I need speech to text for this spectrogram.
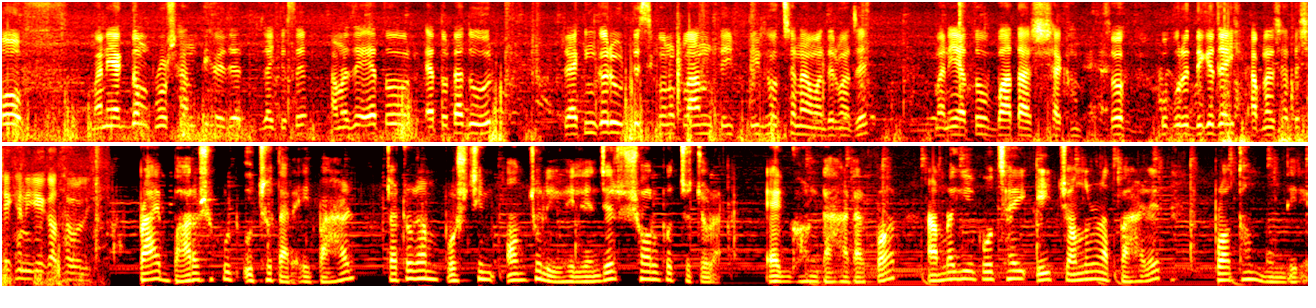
ও মানে একদম প্রশান্তি হয়ে যাইতেছে। আমরা যে এত এতটা দূর ট্রেকিং করে উঠতেছি কোনো ক্লান্তি ফিল হচ্ছে না আমাদের মাঝে। মানে এত বাতাস এখন। তো উপরের দিকে যাই আপনাদের সাথে সেখানে গিয়ে কথা বলি। প্রায় বারোশো ফুট উচ্চতার এই পাহাড় চট্টগ্রাম পশ্চিম অঞ্চলীয় হিল রেঞ্জের সর্বোচ্চ চূড়া। এক ঘণ্টা হাঁটার পর আমরা গিয়ে পৌঁছাই এই চন্দ্রনাথ পাহাড়ের প্রথম মন্দিরে।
